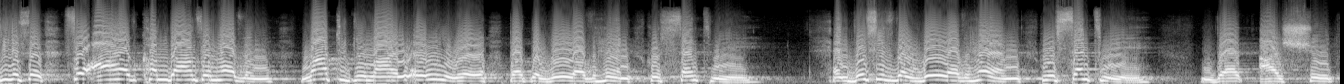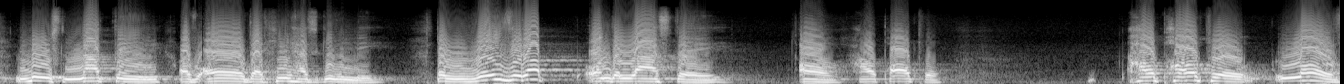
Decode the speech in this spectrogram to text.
Jesus said, For I have come down from heaven, not to do my own will, but the will of him who sent me. And this is the will of him who sent me, that I should lose nothing of all that he has given me, but raise it up on the last day. Oh, how powerful. How powerful love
